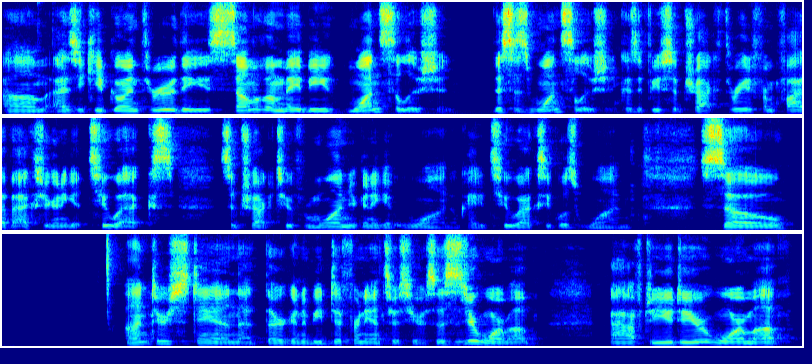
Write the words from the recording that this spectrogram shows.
Um, as you keep going through these, some of them may be one solution. This is one solution because if you subtract 3 from 5x, you're going to get 2x. Subtract 2 from 1, you're going to get 1. Okay, 2x equals 1. So understand that there are going to be different answers here. So this is your warm up. After you do your warm up,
